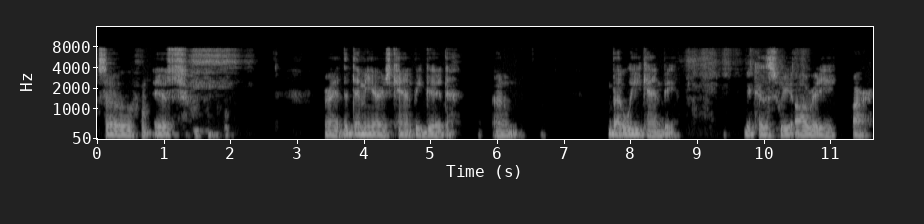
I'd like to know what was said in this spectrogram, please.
So if, right, the demiurge can't be good, um, but we can be because we already are.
